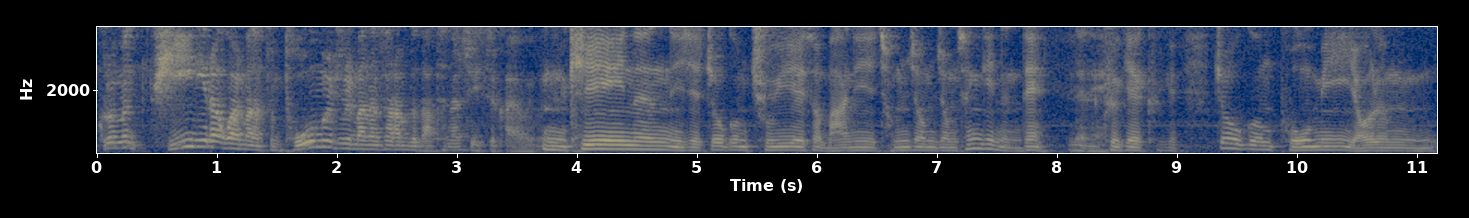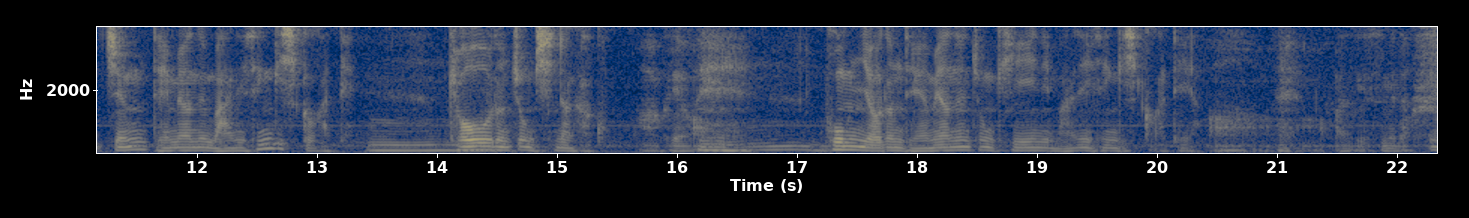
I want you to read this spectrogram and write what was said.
그러면 귀인이라고 할 만한 좀 도움을 줄 만한 사람도 나타날 수 있을까요? 음, 기는 이제 조금 주위에서 많이 점점점 생기는데 네네. 그게 그게 조금 봄이 여름쯤 되면은 많이 생기실 것 같아. 음, 겨울은 좀 지나가고 아 그래요. 네. 음, 봄 여름 되면은 좀 기인이 많이 생기실 것 같아요. 아, 알겠습니다. 네.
